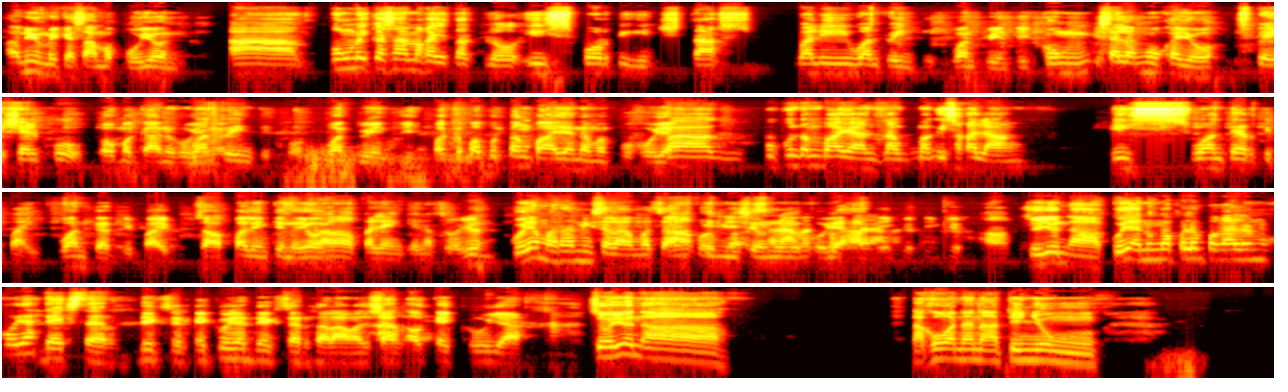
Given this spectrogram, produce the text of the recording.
Ano yung may kasama po yun? Ah, kung may kasama kayo tatlo is 40 each. Tas bali 120. 120. Kung isa lang ho kayo, Special po. o magkano ho yun? 120 po. 120. Pagka papuntang bayan naman po, kuya, Pag pupuntang bayan, nag- mag-isa ka lang is 135. 135. Sa palengke na yun. Oo, palengke na So yun, kuya maraming salamat sa Ah, Okay po, information mo salamat kuya. po, ha. salamat. Thank you, thank you. Ah. So yun, ah, kuya, ano nga palang pangalan mo kuya? Dexter. Dexter, kay kuya Dexter, salamat. Shout Okay. out kay kuya. So yun, ah, nakuha na natin yung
